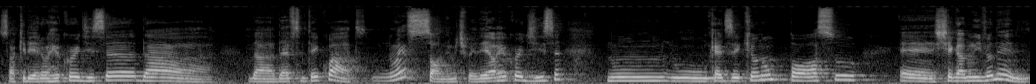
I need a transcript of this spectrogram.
Só que ele era o recordista da, da, da F-34. Não é só, né? Tipo, ele é o recordista, não, não quer dizer que eu não posso é, chegar no nível dele.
